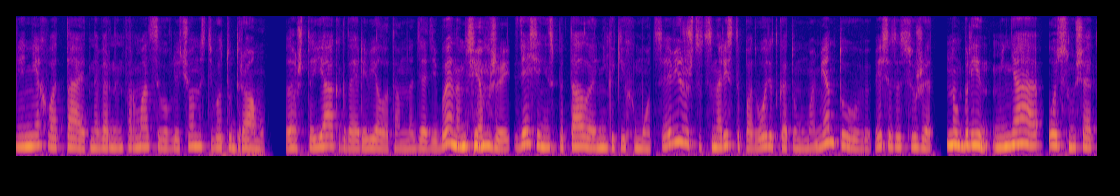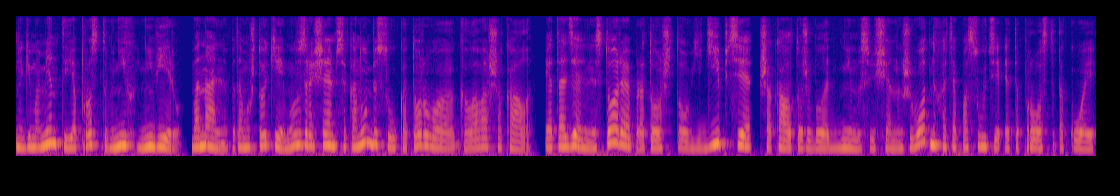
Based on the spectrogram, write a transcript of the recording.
мне не хватает, наверное, информации вовлеченности в эту драму. Потому что я, когда я ревела там на дяде Беном тем же, здесь я не испытала никаких эмоций. Я вижу, что сценаристы подводят к этому моменту весь этот сюжет. Но, блин, меня очень смущают многие моменты, и я просто в них не верю. Банально, потому что, окей, мы возвращаемся к Анубису, у которого голова шакала. И это отдельная история про то, что в Египте шакал тоже был одним из священных животных, хотя, по сути, это просто такой,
